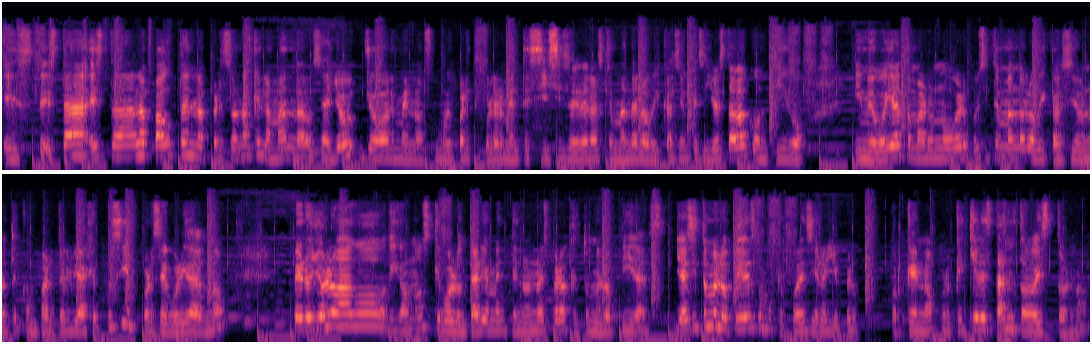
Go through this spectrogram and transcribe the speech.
este, está, está la pauta en la persona que la manda. O sea, yo, yo al menos, muy particularmente, sí, sí soy de las que manda la ubicación, que si yo estaba contigo y me voy a tomar un Uber, pues sí te mando la ubicación o te comparto el viaje, pues sí, por seguridad, ¿no? Pero yo lo hago, digamos que voluntariamente, ¿no? No espero que tú me lo pidas. Y así tú me lo pides, como que puedes decir, oye, pero ¿por qué no? ¿Por qué quieres tanto esto, no?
